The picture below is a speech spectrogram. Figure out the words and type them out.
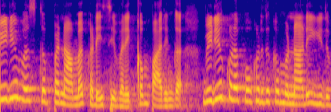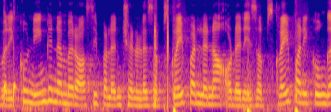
வீடியோவை ஸ்கிப் பண்ணாமல் கடைசி வரைக்கும் பாருங்கள் வீடியோக்குள்ளே போகிறதுக்கு முன்னாடி இது வரைக்கும் நீங்கள் நம்ம ராசி பலன் சேனலை சப்ஸ்கிரைப் பண்ணலனா உடனே சப்ஸ்கிரைப் பண்ணிக்கோங்க.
